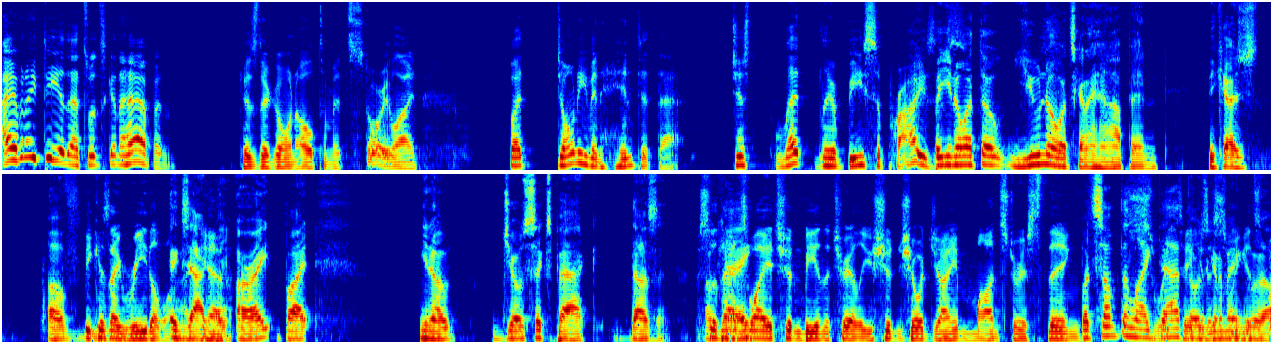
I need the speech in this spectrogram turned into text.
I have an idea that's what's going to happen because they're going ultimate storyline. But don't even hint at that. Just let there be surprises. But you know what though? You know what's going to happen because of because I read a lot. Exactly. yeah. All right, but you know, Joe Sixpack doesn't. So okay? that's why it shouldn't be in the trailer. You shouldn't show a giant monstrous thing. But something like swi- that though is going to make well,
